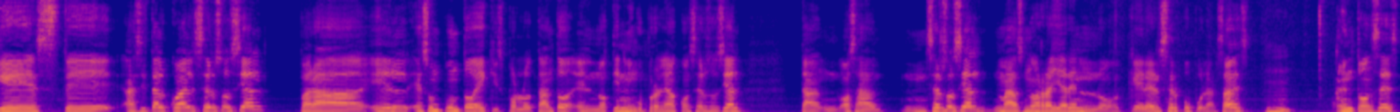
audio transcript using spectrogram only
que este, así tal cual ser social para él es un punto X, por lo tanto, él no tiene ningún problema con ser social. Tan, o sea, ser social más no rayar en lo querer ser popular, ¿sabes? Entonces,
